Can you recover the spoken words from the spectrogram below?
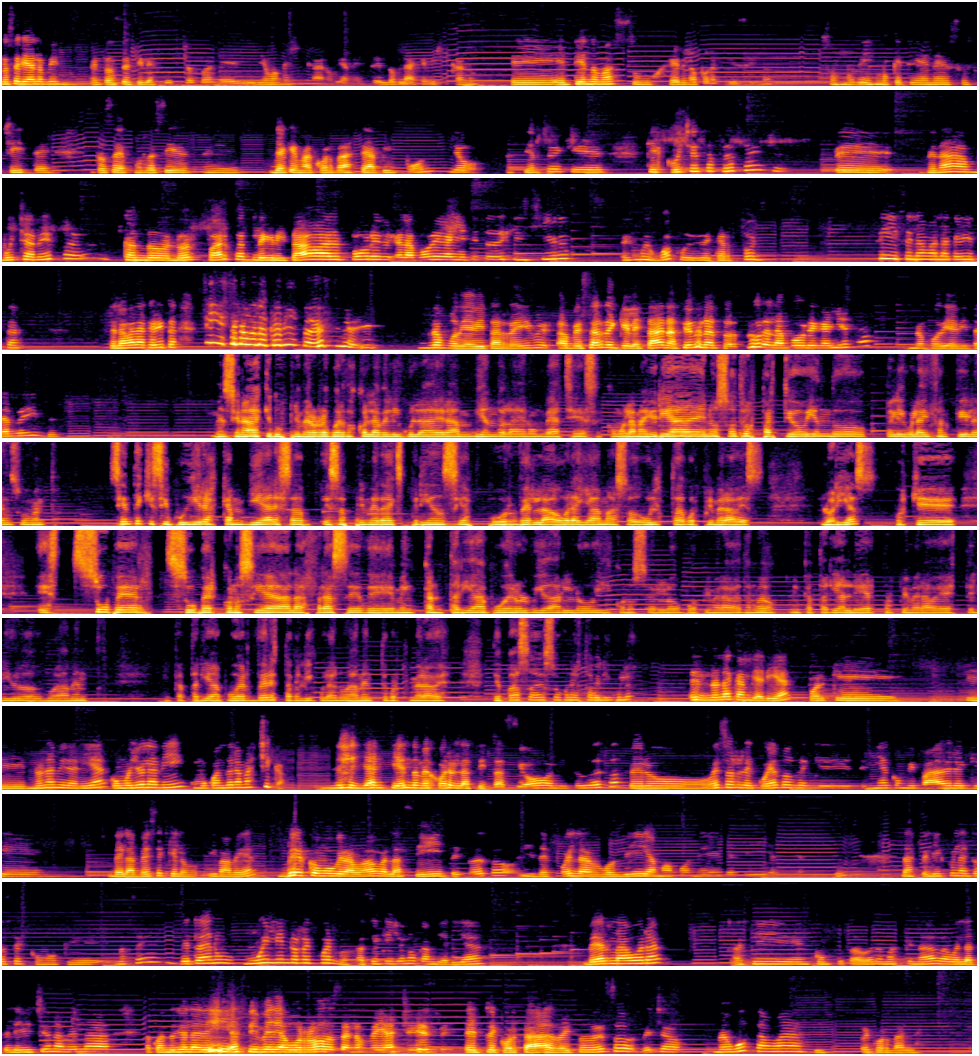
No sería lo mismo. Entonces si la escucho con el idioma mexicano, obviamente, el doblaje mexicano, eh, entiendo más su jerga, por así decirlo. Sus modismos que tiene, sus chistes. Entonces, por decir... Eh, ya que me acordaste a Ping Pong, yo siempre que, escucho esa frase eh, me da mucha risa cuando Lord Farquaad le gritaba al pobre, a la pobre galletita de jengibre. Es muy guapo de cartón. Sí, se lava la carita. Se lava la carita. Sí, se lava la carita, decía. Y no podía evitar reírme, a pesar de que le estaban haciendo una tortura a la pobre galleta. No podía evitar reírme. Mencionabas que tus primeros recuerdos con la película eran viéndola en un VHS, como la mayoría de nosotros partió viendo películas infantiles en su momento. ¿Sientes que si pudieras cambiar esa, esas primeras experiencias por verla ahora ya más adulta por primera vez, lo harías? Porque es súper, súper conocida la frase de me encantaría poder olvidarlo y conocerlo por primera vez de nuevo. Me encantaría leer por primera vez este libro nuevamente me encantaría poder ver esta película nuevamente por primera vez. ¿Te pasa eso con esta película? Eh, no la cambiaría porque eh, no la miraría como yo la vi, como cuando era más chica. ya entiendo mejor la situación y todo eso, pero esos recuerdos de que tenía con mi padre que de las veces que lo iba a ver, ver cómo grababa la cinta y todo eso, y después la volvíamos a poner y así, así las películas, entonces como que, no sé, me traen un muy lindo recuerdo, así que yo no cambiaría verla ahora, así en computadora más que nada, o en la televisión a verla a cuando yo la veía así media borrosa en los VHS, entrecortada y todo eso, de hecho me gusta más así, recordarla.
